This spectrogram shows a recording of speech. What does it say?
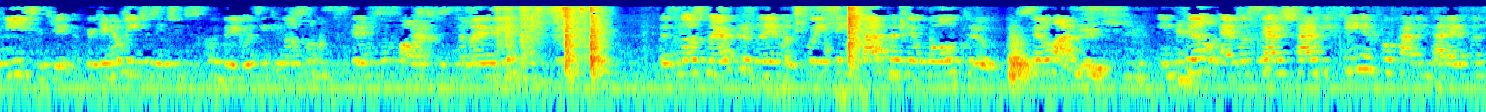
início, que, porque realmente a gente descobriu assim, que nós somos extremos opostos na maioria disso. Mas o nosso maior problema foi tentar trazer o outro do seu lado. Então, é você achar que quem é focado em tarefas.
